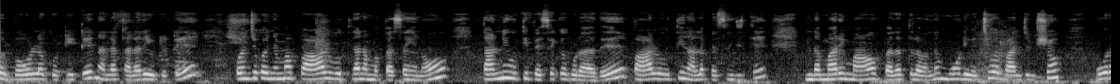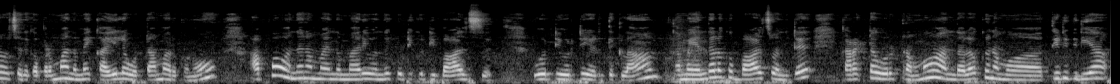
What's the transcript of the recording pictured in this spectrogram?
ஒரு பவுலில் கொட்டிட்டு நல்லா கிளறி விட்டுட்டு கொஞ்சம் கொஞ்சமாக பால் ஊற்றி தான் நம்ம பிசையணும். தண்ணி ஊற்றி பிசைக்கக்கூடாது பால் ஊற்றி நல்லா பிசைஞ்சிட்டு இந்த மாதிரி மாவு பதத்தில் வந்து மூடி வச்சு ஒரு அஞ்சு நிமிஷம் ஊற வச்சதுக்கப்புறமா அந்த மாதிரி கையில் ஒட்டாமல் இருக்கணும். அப்போ வந்து நம்ம இந்த மாதிரி வந்து குட்டி குட்டி பால்ஸ் உருட்டி உருட்டி எடுத்துக்கலாம். நம்ம எந்த அளவுக்கு பால்ஸ் வந்துட்டு கரெக்டாக உருட்டுறோமோ அந்த அளவுக்கு நம்ம திடி திடியாக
